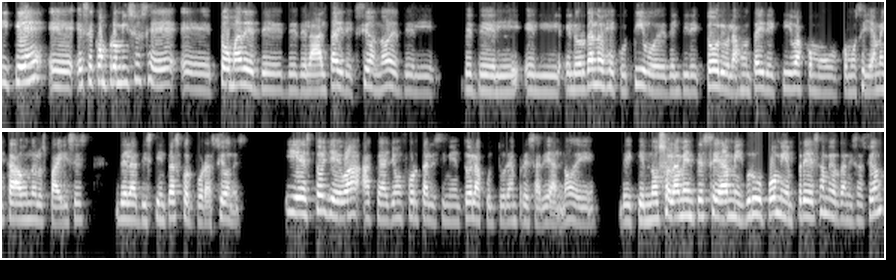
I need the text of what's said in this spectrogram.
y que eh, ese compromiso se eh, toma desde, la alta dirección, ¿no? desde, el, desde el, el, órgano ejecutivo, desde el directorio, la junta directiva, como, como se llama en cada uno de los países de las distintas corporaciones. Y esto lleva a que haya un fortalecimiento de la cultura empresarial, ¿no? De, de que no solamente sea mi grupo, mi empresa, mi organización,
